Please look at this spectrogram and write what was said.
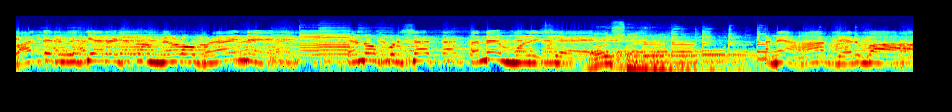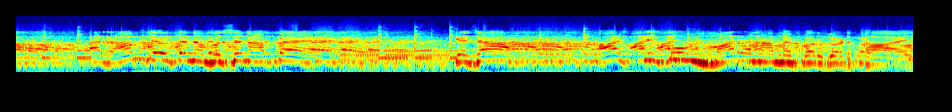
ભાદર અગિયારસનો મેળો ભરાય ને એનો પ્રસાદ તને મળશે. અને હા ભેરબા આ રામદેવ તને વસન આપે. કે જા આજથી તું મારા નામે પ્રગટ થાય.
